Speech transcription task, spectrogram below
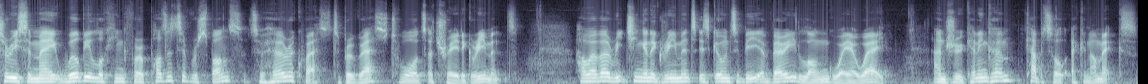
Theresa May will be looking for a positive response to her request to progress towards a trade agreement. However, reaching an agreement is going to be a very long way away. Andrew Kenningham, Capital Economics.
